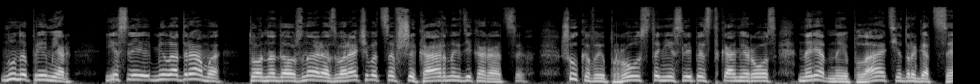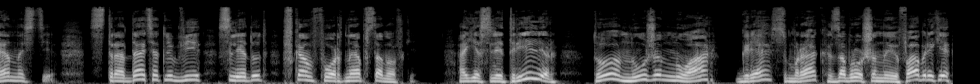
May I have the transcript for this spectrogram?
«Ну, например, если мелодрама, то она должна разворачиваться в шикарных декорациях. Шелковые простыни с лепестками роз, нарядные платья, драгоценности. Страдать от любви следует в комфортной обстановке. А если триллер, то нужен нуар, грязь, мрак, заброшенные фабрики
